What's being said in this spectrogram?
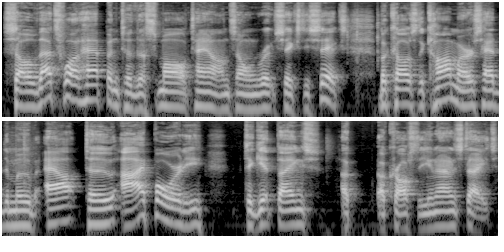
So that's what happened to the small towns on Route 66 because the commerce had to move out to I 40 to get things across the United States.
